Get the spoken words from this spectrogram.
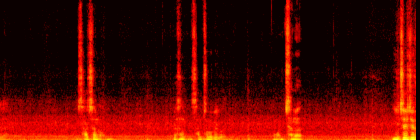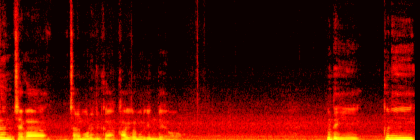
예. 4,000원, 3,500원, 1,000원. 이 재질은 제가 잘 모르니까 가격을 모르겠는데요. 근데 이 끈이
